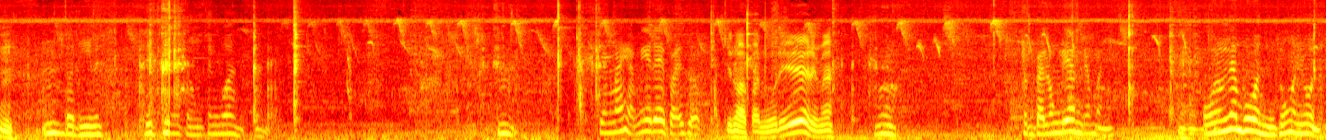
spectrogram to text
อืมตัวดีไหมดีจริงจังจังว่าเชียงรายก็มีได้ไปสุดกินหอดปลาหนูดิเห็นไหมอืมเพิ่นไปโรงเรียนจังเหมือนโอ้ยเล่นพูดสูงอายุน่ะ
